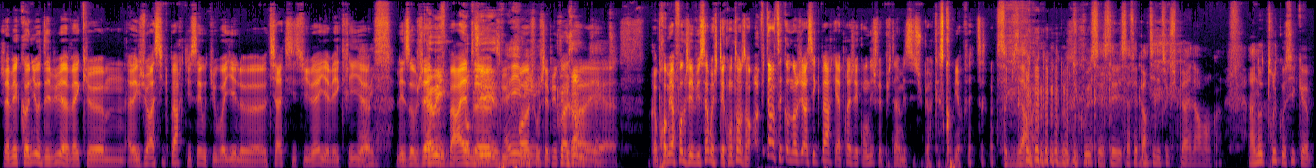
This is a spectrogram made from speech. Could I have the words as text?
j'avais connu au début avec euh, avec Jurassic Park, tu sais, où tu voyais le T-Rex qui suivait, il y avait écrit euh, Ah oui. les objets Ah oui, peuvent paraître objets, euh, plus oui, oui, proches oui. ou je sais plus Plus quoi. ça, et, euh, la première fois que j'ai vu ça, moi j'étais content en disant oh putain c'est comme dans Jurassic Park et après j'ai conduit je fais putain mais c'est super casse-couille en fait. C'est bizarre. ouais. Donc, du coup, c'est, c'est- ça fait partie des trucs super énervants. Quoi. Un autre truc aussi que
